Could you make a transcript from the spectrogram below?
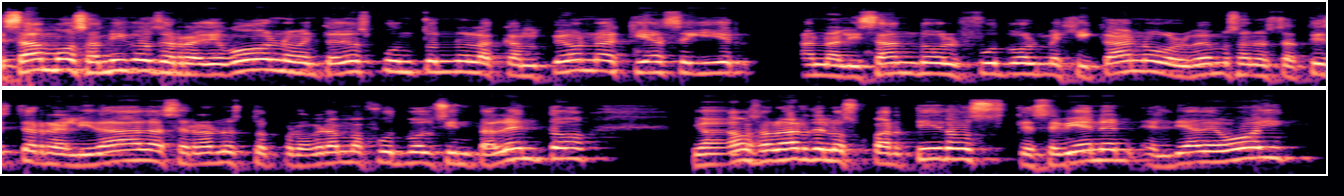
Regresamos, amigos de Radio Gol 92.1 La Campeona, aquí a seguir analizando el fútbol mexicano. Volvemos a nuestra triste realidad, a cerrar nuestro programa Fútbol sin Talento y vamos a hablar de los partidos que se vienen el día de hoy,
